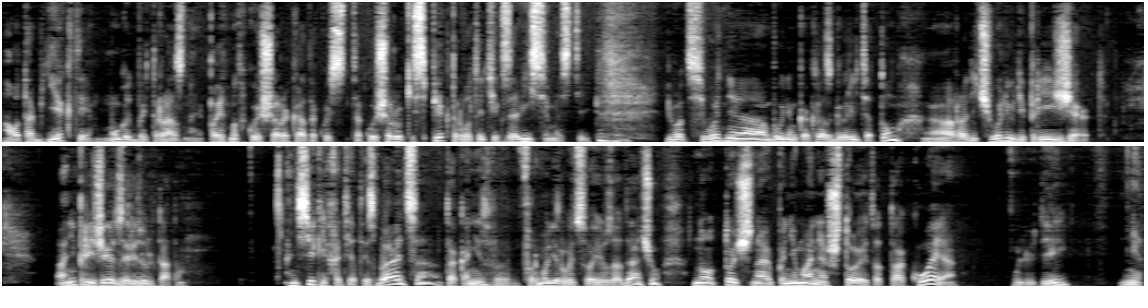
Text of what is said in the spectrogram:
а вот объекты могут быть разные. Поэтому такой, широка, такой, такой широкий спектр вот этих зависимостей. Угу. И вот сегодня будем как раз говорить о том, э, ради чего люди приезжают. Они приезжают за результатом. Они действительно хотят избавиться, так они формулируют свою задачу, но точное понимание, что это такое, у людей нет.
